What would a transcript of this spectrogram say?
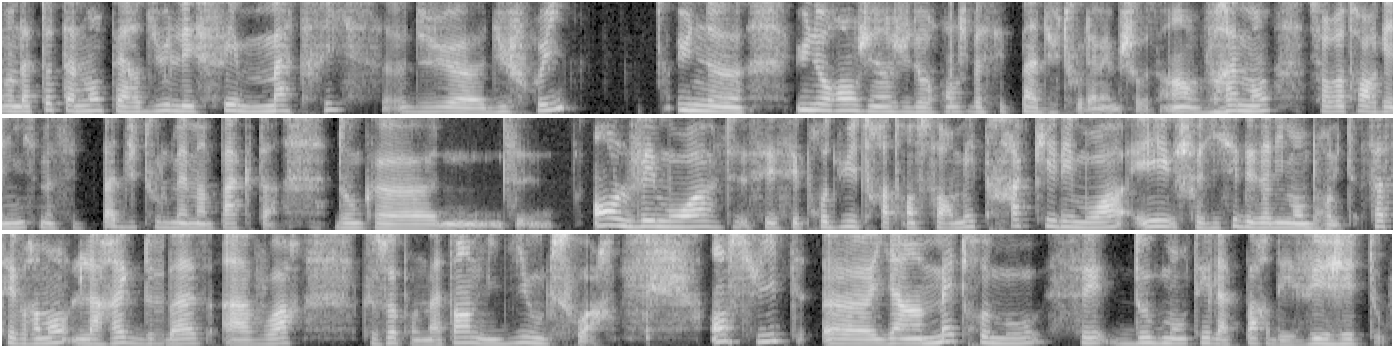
on a totalement perdu l'effet matrice du, euh, fruit. Une, orange et un jus d'orange, bah, c'est pas du tout la même chose. Hein. Vraiment, sur votre organisme, c'est pas du tout le même impact. Donc, euh, enlevez-moi ces, produits ultra transformés, traquez-les-moi et choisissez des aliments bruts. Ça, c'est vraiment la règle de base à avoir, que ce soit pour le matin, le midi ou le soir. Ensuite, euh, il y a un maître mot, c'est d'augmenter la part des végétaux.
